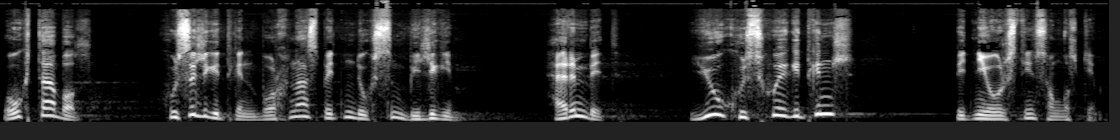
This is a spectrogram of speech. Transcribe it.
Угтаа бол хүсэл гэдэг нь Бурханаас бидэнд өгсөн бэлэг юм. Харин бид юу хүсэх вэ гэдэг нь л бидний өөрсдийн сонголт юм.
